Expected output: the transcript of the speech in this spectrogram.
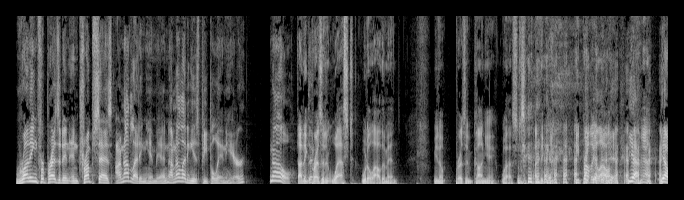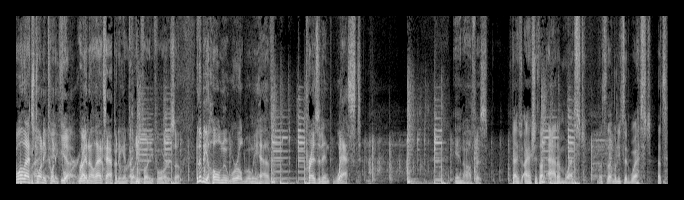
running for president, and Trump says, "I'm not letting him in. I'm not letting his people in here." No, I think President West would allow them in. You know, President Kanye West. I think he, he'd probably allow him. yeah, yeah. Well, that's 2024. Yeah, right. You know, that's happening in 2024. So it'll be a whole new world when we have President West in office. Guys, I actually thought Adam West. That's that when he said West. That's.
